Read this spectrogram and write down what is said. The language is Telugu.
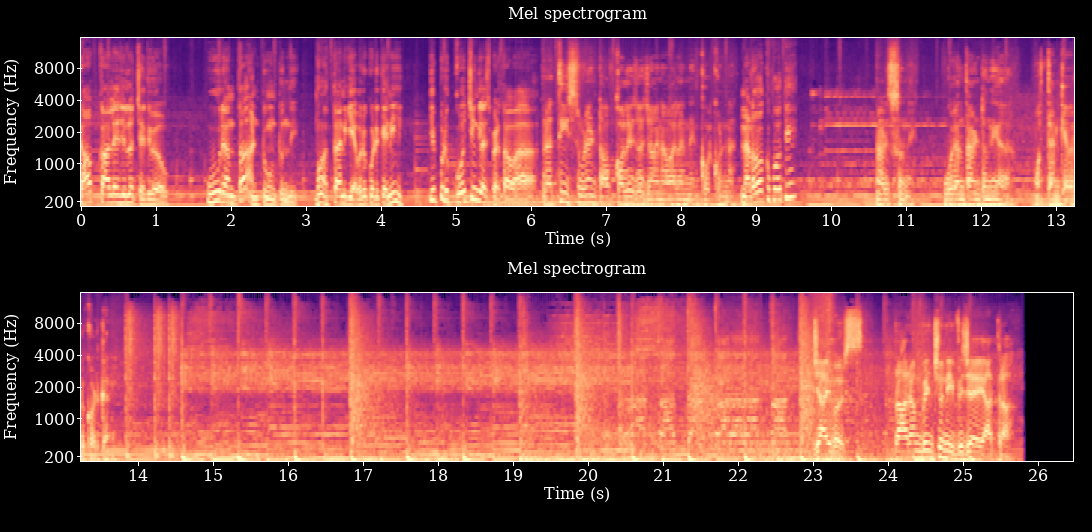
టాప్ కాలేజీలో చదివావు. ఊరంతా అంటూ ఉంటుంది. మొత్తానికి ఎవరు కొడుకని? ఇప్పుడు కోచింగ్ క్లాస్ పెడతావా? ప్రతి స్టూడెంట్ టాప్ కాలేజ్లో జాయిన్ అవ్వాలని నేను కోరుకుంటున్నాను నడవకపోతే? నడుస్తుంది. ఊరంతా అంటుంది కదా మొత్తానికి ఎవరు కొడుకని. జైవర్స్ ప్రారంభించు నీ విజయ యాత్ర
